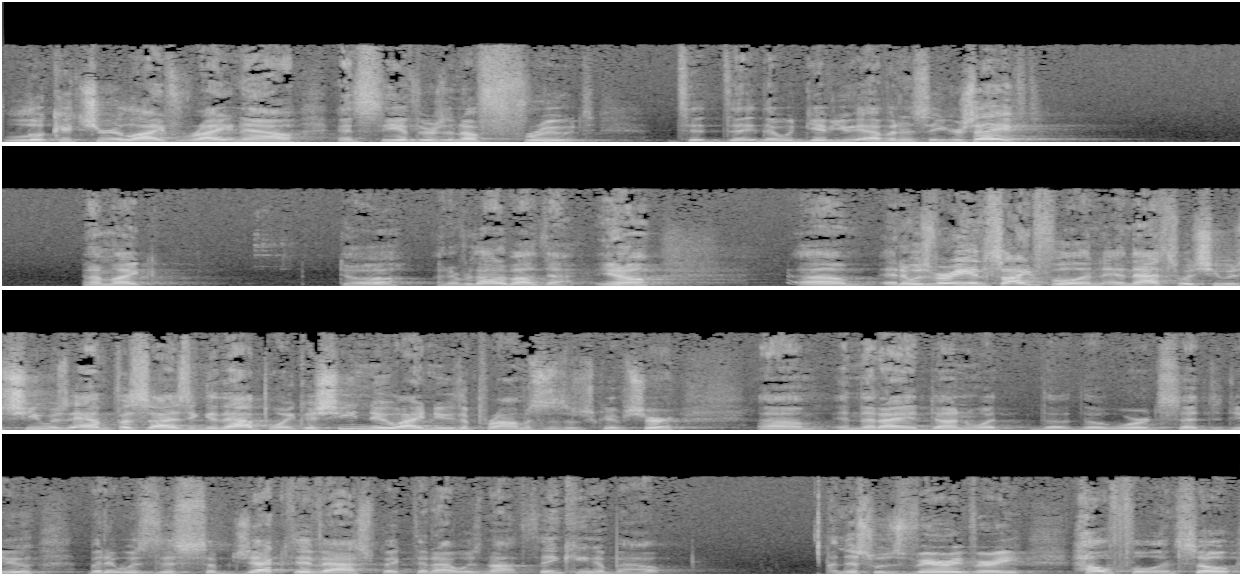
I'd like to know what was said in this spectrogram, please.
Look at your life right now and see if there's enough fruit to, that would give you evidence that you're saved. And I'm like, Duh, I never thought about that, you know? Um, and it was very insightful, and, and that's what she was, she was emphasizing at that point because she knew I knew the promises of Scripture um, and that I had done what the, the Word said to do, but it was this subjective aspect that I was not thinking about. And this was very, very helpful. And so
